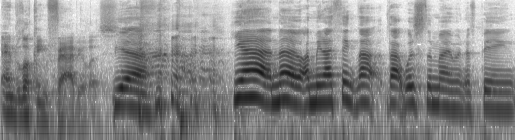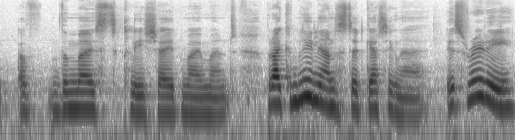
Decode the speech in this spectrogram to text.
And looking fabulous. Yeah. yeah, no, I mean, I think that, that was the moment of being of the most cliched moment. But I completely understood getting there. It's really,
